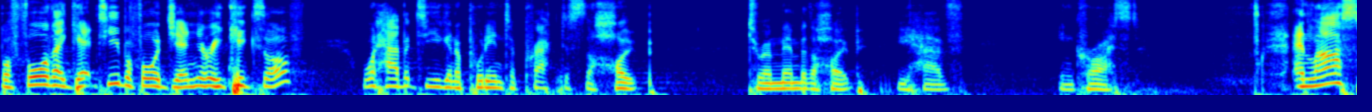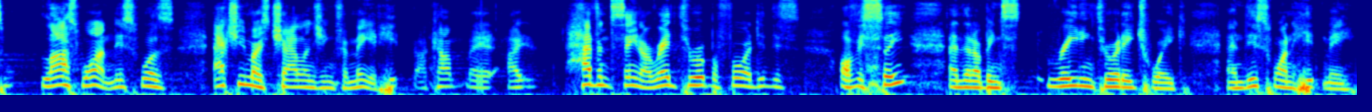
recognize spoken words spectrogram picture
before they get to you, before January kicks off. What habits are you going to put in to practice the hope, to remember the hope you have in Christ? And last last one, this was actually most challenging for me. It hit. I can't. I haven't seen. I read through it before I did this, obviously, and then I've been reading through it each week. And this one hit me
